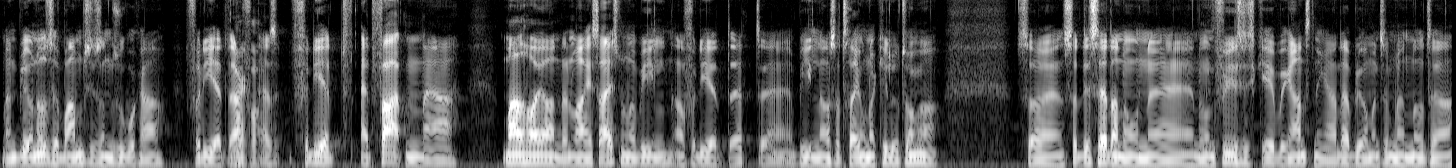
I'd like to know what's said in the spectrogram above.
man bliver nødt til at bremse i sådan en supercar. Fordi, at, der, altså, fordi at, at farten er meget højere, end den var i 1600-bilen, og fordi at, at uh, bilen også er 300 kilo tungere. Så, så det sætter nogle, uh, nogle fysiske begrænsninger, og der bliver man simpelthen nødt til at,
